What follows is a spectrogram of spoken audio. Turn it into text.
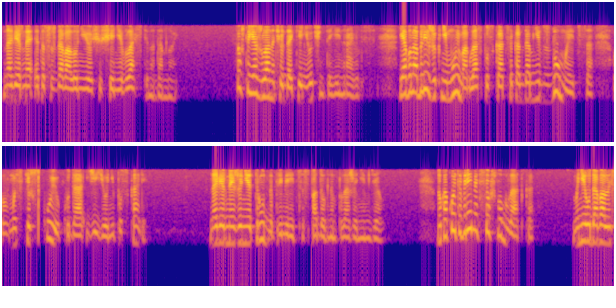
Наверное, это создавало у нее ощущение власти надо мной. То, что я жила на чердаке, не очень-то ей нравилось. Я была ближе к нему и могла спускаться, когда мне вздумается, в мастерскую, куда ее не пускали. Наверное, жене трудно примириться с подобным положением дел. Но какое-то время все шло гладко. Мне удавалось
